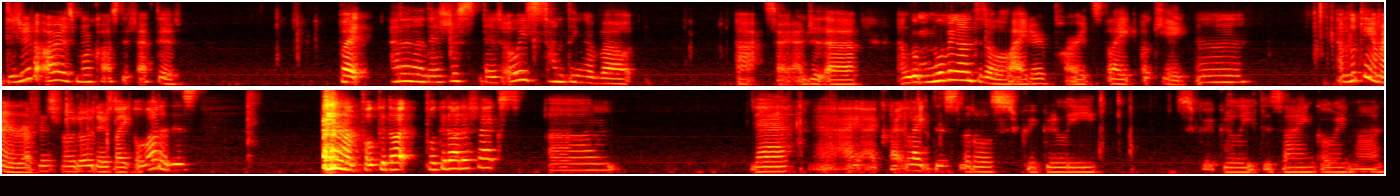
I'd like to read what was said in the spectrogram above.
digital art is more cost effective. But I don't know. There's just there's always something about. Ah, sorry. I'm just uh, I'm moving on to the lighter parts. Like okay, mm, I'm looking at my reference photo. There's like a lot of this polka dot polka dot effects. Um, nah, I I quite like this little squiggly squiggly design going on.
